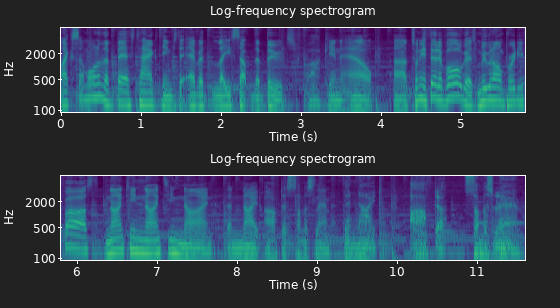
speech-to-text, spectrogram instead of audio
Like some one of the best tag teams to ever lace up the boots. Fucking hell. Uh, 23rd of August, moving on pretty fast. 1999, the night after SummerSlam. The night after SummerSlam.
